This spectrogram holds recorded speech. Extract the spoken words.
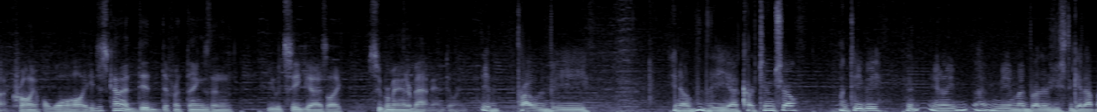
uh, crawling up a wall. He just kind of did different things than you would see guys like Superman or Batman doing. It'd probably be, you know, the uh, cartoon show on TV. That, you know, me and my brothers used to get up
